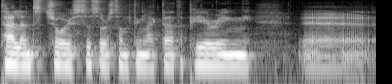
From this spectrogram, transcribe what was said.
talent choices or something like that appearing. Uh,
